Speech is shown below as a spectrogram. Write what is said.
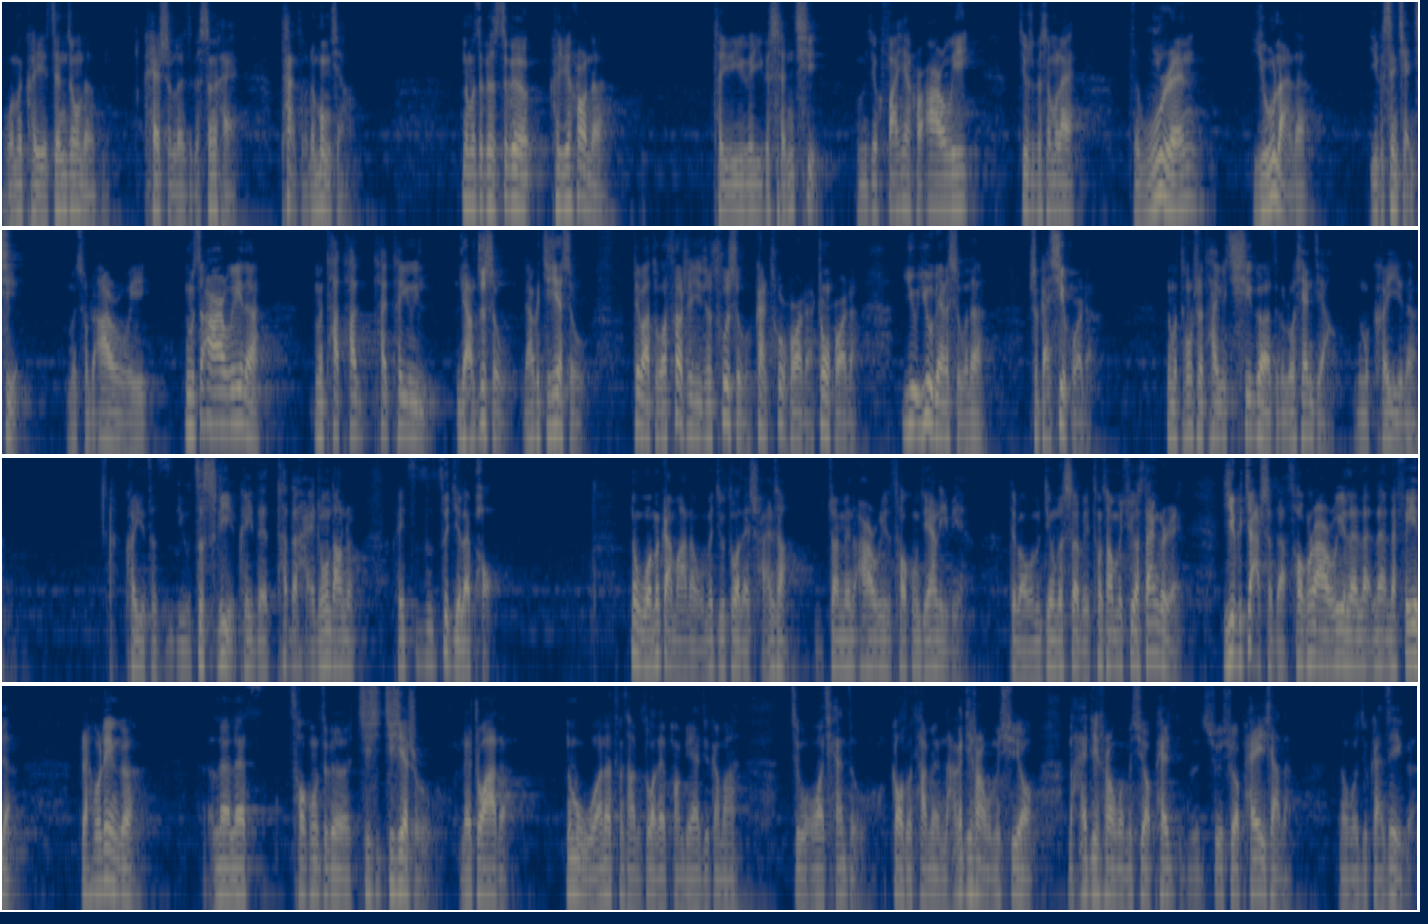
我们可以真正的开始了这个深海探索的梦想。那么这个这个科学号呢？它有一个一个神器，我们就发现号 RV，就是个什么呢？这无人游览的一个深潜器。我们说这 RV，那么这 RV 呢，那么它它它它有两只手，两个机械手，对吧？左侧是一只粗手，干粗活的、重活的；右右边的手呢是干细活的。那么同时它有七个这个螺旋桨，那么可以呢，可以自有自持力，可以在它的海中当中可以自自自己来跑。那我们干嘛呢？我们就坐在船上，专门的 RV 的操控间里边，对吧？我们盯着设备，通常我们需要三个人，一个驾驶的操控 RV 来来来来飞的，然后另一个来来操控这个机机械手来抓的。那么我呢，通常坐在旁边就干嘛？就往前走，告诉他们哪个地方我们需要，哪些地方我们需要拍需需要拍一下的，那我就干这个。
